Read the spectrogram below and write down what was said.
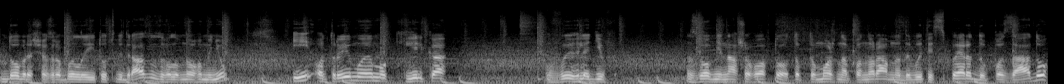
Добре, що зробили її тут відразу з головного меню, і отримуємо кілька виглядів. Зовні нашого авто, тобто можна панорамно дивитись спереду, позаду,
